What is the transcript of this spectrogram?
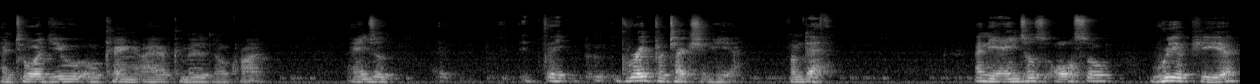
and toward you, O king, I have committed no crime. Angel, the, great protection here from death. And the angels also reappear,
